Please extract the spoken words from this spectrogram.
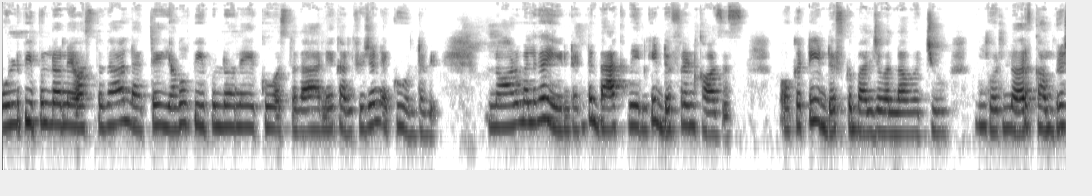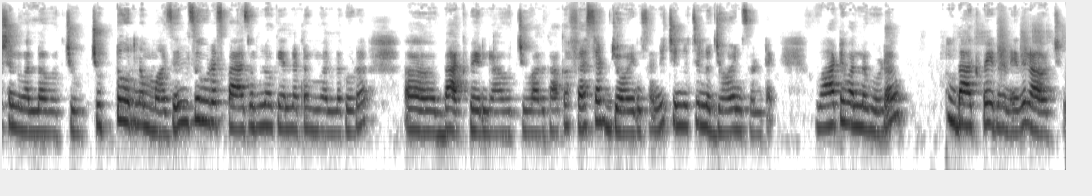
ఓల్డ్ పీపుల్లోనే వస్తుందా? లేకపోతే యంగ్ పీపుల్లోనే ఎక్కువ వస్తుందా? అనే కన్ఫ్యూజన్ ఎక్కువ ఉంటుంది. నార్మల్గా ఏంటంటే బ్యాక్ పెయిన్కి డిఫరెంట్ కాజెస్. ఒకటి డిస్క్ బల్జ్ వల్ల అవ్వచ్చు ఇంకోటి నర్వ్ కంప్రెషన్ వల్ల అవ్వచ్చు. చుట్టూ ఉన్న మజిల్స్ కూడా స్పాజంలోకి వెళ్ళటం వల్ల కూడా బ్యాక్ పెయిన్ రావచ్చు. అది కాక ఫెసెట్ జాయింట్స్ అని చిన్న చిన్న జాయింట్స్ ఉంటాయి. వాటి వల్ల కూడా బ్యాక్ పెయిన్ అనేది రావచ్చు.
